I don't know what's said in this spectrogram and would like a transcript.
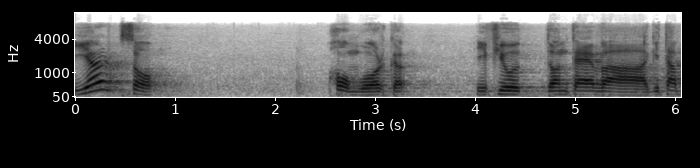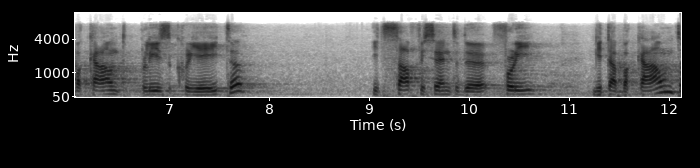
here, so homework. If you don't have a GitHub account, please create. It's sufficient the free GitHub account.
